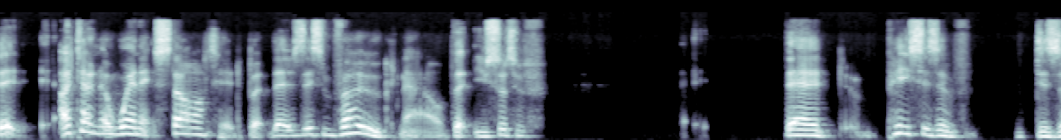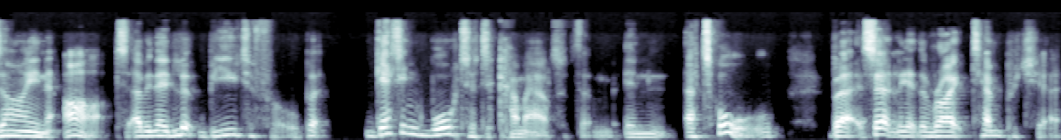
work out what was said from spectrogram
I don't know when it started, but there's this vogue now that you sort of they're pieces of design art. I mean, they look beautiful, but getting water to come out of them in at all, but certainly at the right temperature,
